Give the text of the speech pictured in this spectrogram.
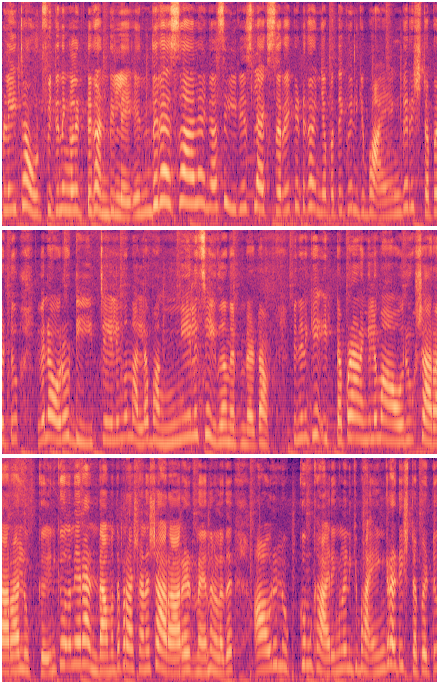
കംപ്ലീറ്റ് ഔട്ട്ഫിറ്റ് നിങ്ങൾ ഇട്ട് കണ്ടില്ലേ? എന്ത് രസമാണ് ഞാൻ സീരിയസ്ലി ലക്സറി ഒക്കെ ഇട്ട് കഴിഞ്ഞപ്പോഴത്തേക്കും എനിക്ക് ഭയങ്കര ഇഷ്ടപ്പെട്ടു. ഇവൻ ഓരോ ഡീറ്റെയിലിങ്ങും നല്ല ഭംഗിയിൽ ചെയ്തു തന്നിട്ടുണ്ട് കേട്ടോ. പിന്നെ എനിക്ക് ഇട്ടപ്പോഴാണെങ്കിലും ആ ഒരു ഷറാറ ലുക്ക് എനിക്ക് തോന്നുന്നു ഞാൻ രണ്ടാമത്തെ പ്രാവശ്യമാണ് ഷറാറ ഇടണേന്നുള്ളത് ആ ഒരു ലുക്കും കാര്യങ്ങളും എനിക്ക് ഭയങ്കരമായിട്ട് ഇഷ്ടപ്പെട്ടു.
